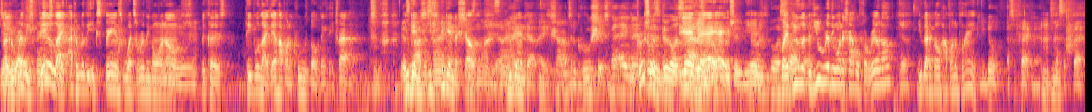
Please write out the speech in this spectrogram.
so Yeah, I can really feel that. like I can really experience what's really going on Yeah. because people like they'll hop on a cruise boat, think they travel. It's you getting the you, getting a show. It's not the same. You getting-. Hey, shout out to the cruise ships, man. Hey, man, Cruise ships do. Yeah, man, hey, hey. Cruise ships be heavy. Cruise be going But if you man. if you really want to travel for real though, Yeah. you got to go hop on a plane. you do, that's a fact, man. That's a fact.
